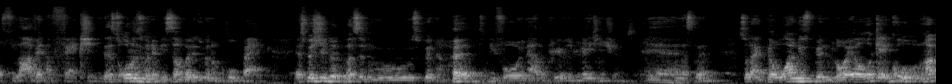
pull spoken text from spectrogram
of love and affection. There's always going to be somebody who's going to pull back, especially the person who's been hurt before in other previous relationships. Yeah. understand. So like the one who's been loyal, okay, cool. Not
